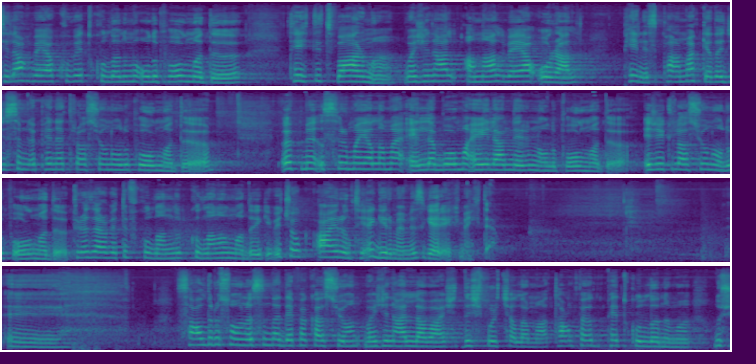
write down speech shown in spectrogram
silah veya kuvvet kullanımı olup olmadığı, tehdit var mı, vajinal, anal veya oral, penis, parmak ya da cisimle penetrasyon olup olmadığı, öpme, ısırma, yalama, elle boğma eylemlerinin olup olmadığı, ejekülasyon olup olmadığı, prezervatif kullanılıp kullanılmadığı gibi çok ayrıntıya girmemiz gerekmekte. Ee, Saldırı sonrasında defekasyon, vajinal lavaş, dış fırçalama, tampon pet kullanımı, duş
